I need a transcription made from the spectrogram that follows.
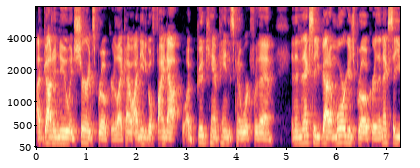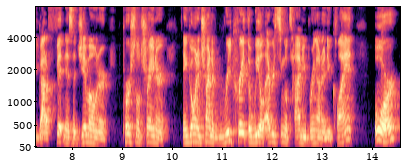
I've got a new insurance broker. Like I, I need to go find out a good campaign that's gonna work for them. And then the next day you've got a mortgage broker the next day you've got a fitness a gym owner personal trainer and going and trying to recreate the wheel every single time you bring on a new client. Or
